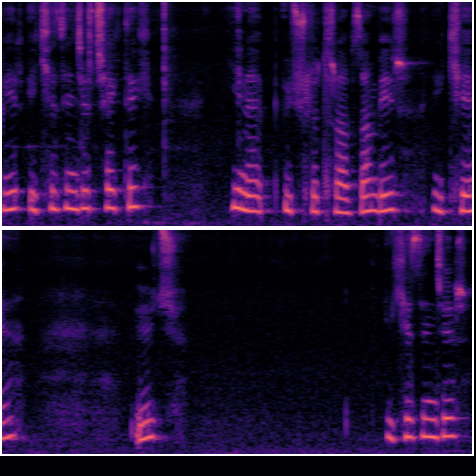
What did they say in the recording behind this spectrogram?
1 2 zincir çektik. Yine üçlü trabzan. 1 2 3 2 zincir.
